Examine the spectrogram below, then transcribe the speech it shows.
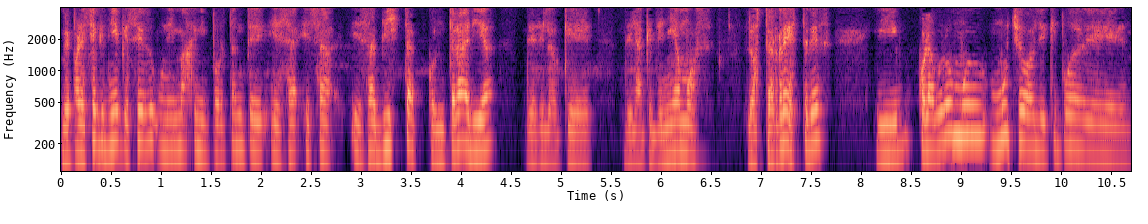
me parecía que tenía que ser una imagen importante esa, esa, esa vista contraria desde lo que, de la que teníamos los terrestres y colaboró muy, mucho el equipo de,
